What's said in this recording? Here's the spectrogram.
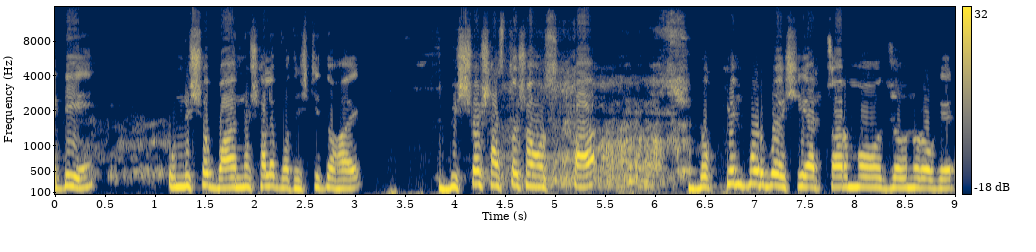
এটি উনিশশো বায়ান্ন সালে প্রতিষ্ঠিত হয়। বিশ্ব স্বাস্থ্য সংস্থা দক্ষিণ পূর্ব এশিয়ার চর্ম যৌন রোগের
